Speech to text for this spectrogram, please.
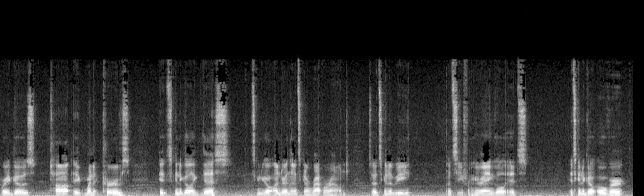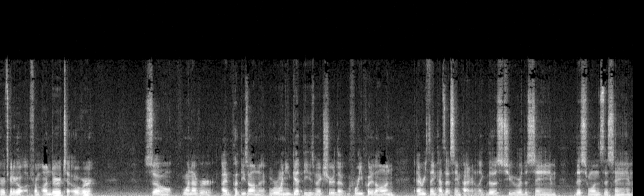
where it goes top, it, when it curves, it's going to go like this, it's going to go under, and then it's going to wrap around. So it's going to be, let's see, from your angle, it's it's going to go over, or it's going to go from under to over. So whenever I put these on, or when you get these, make sure that before you put it on, everything has that same pattern. Like those two are the same, this one's the same.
